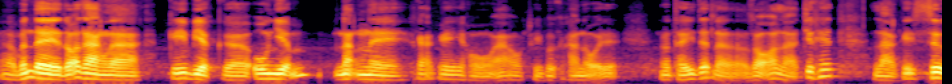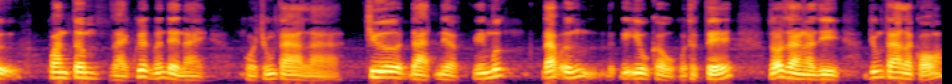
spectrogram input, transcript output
À, vấn đề rõ ràng là cái việc uh, ô nhiễm nặng nề các cái hồ ao thủy vực Hà Nội ấy, nó thấy rất là rõ là trước hết là cái sự quan tâm giải quyết vấn đề này của chúng ta là chưa đạt được cái mức đáp ứng cái yêu cầu của thực tế. Rõ ràng là gì? Chúng ta là có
